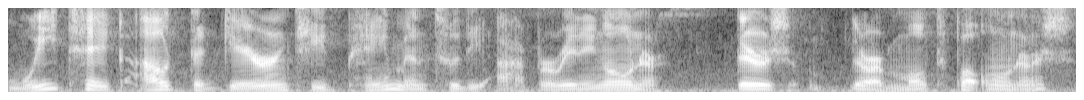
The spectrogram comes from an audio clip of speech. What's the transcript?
we take out the guaranteed payment to the operating owner. There's there are multiple owners.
